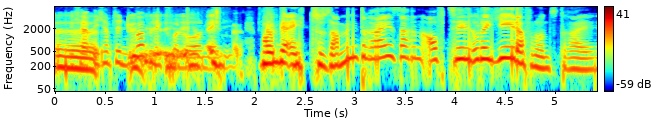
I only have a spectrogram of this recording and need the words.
Äh, ich habe hab den Überblick äh, verloren. Ich, wollen wir eigentlich zusammen drei Sachen aufzählen oder jeder von uns drei?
